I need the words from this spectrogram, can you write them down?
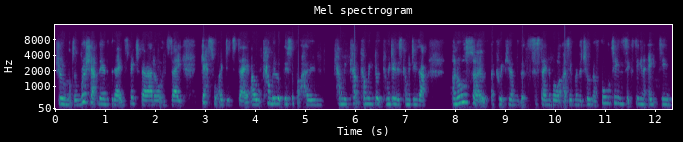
children want to rush out at the end of the day and speak to their adult and say, "Guess what I did today? Oh, can we look this up at home? can we can, can we go, can we do this can we do that and also a curriculum that's sustainable as in when the children are 14 16 18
